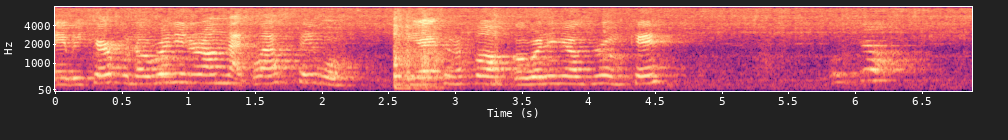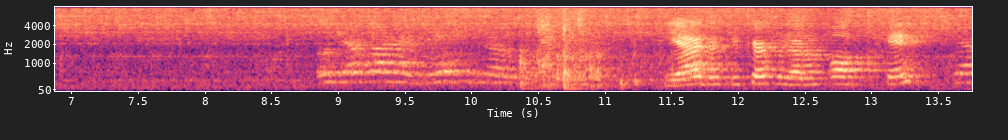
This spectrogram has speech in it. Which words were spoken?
Hey, be careful. No running around that glass table. You guys gonna fall. Go run in your room, okay? What's up? You're gonna make no. Yeah, just be careful. You don't fall, okay? Yeah.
